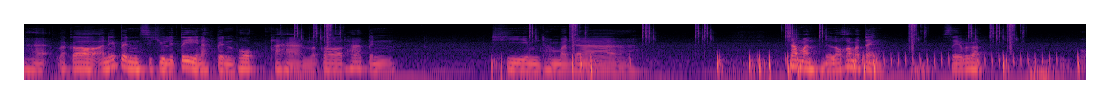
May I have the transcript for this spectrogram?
นะฮะ แล้วก็อันนี้เป็น security นะ เป็นพวกทหาร แล้วก็ถ้าเป็นทีมธรรมดา ช่างมัน เดี๋ยวเราค่อยมาแต่ง เซฟไว้ก่อนโอ้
